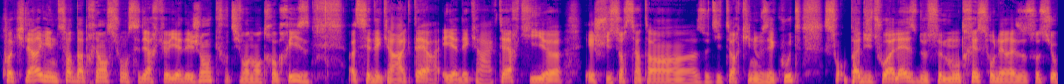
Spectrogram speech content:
Quoi qu'il arrive, il y a une sorte d'appréhension. C'est-à-dire qu'il y a des gens qui, quand ils vont en entreprise, euh, c'est des caractères, et il y a des caractères qui, euh, et je suis sûr certains auditeurs qui nous écoutent, sont pas du tout à l'aise de se montrer sur les réseaux sociaux.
